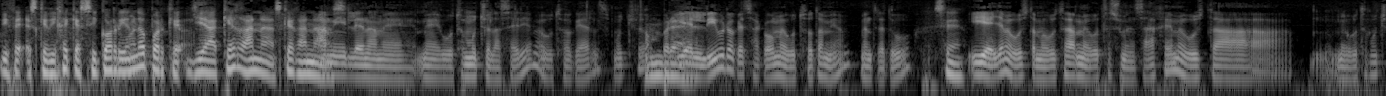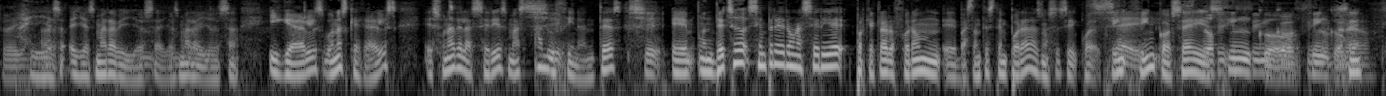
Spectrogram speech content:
Dice, es que dije que sí corriendo porque ya, qué ganas, qué ganas. A mí, Lena, me, me gustó mucho la serie, me gustó Girls mucho. Hombre. Y el libro que sacó me gustó también, me entretuvo. Sí. Y ella me gusta, me gusta, me gusta su mensaje, me gusta, me gusta mucho ella. Ay, ella, es, claro. ella es maravillosa, ella es Es maravillosa. Y Girls, bueno, es que Girls es una de las series más Sí. alucinantes. Sí. Eh, de hecho, siempre era una serie, porque claro, fueron eh, bastantes temporadas, no sé si, cua- Seis. cinco o seis. No, cinco, Cinco, cinco. cinco, Sí.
